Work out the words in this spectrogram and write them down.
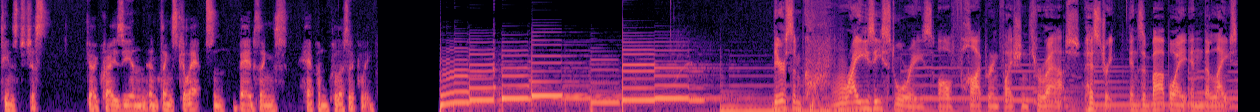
tends to just go crazy and, and things collapse and bad things happen politically. There are some crazy stories of hyperinflation throughout history. In Zimbabwe in the late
